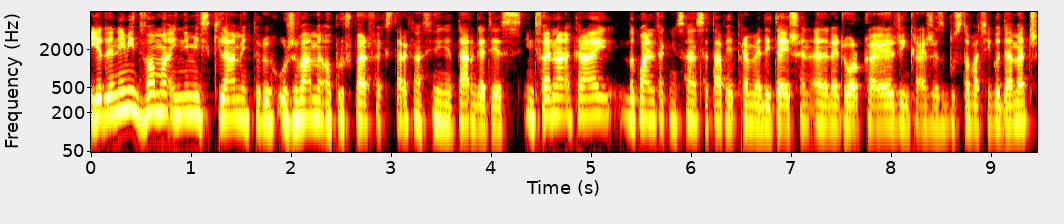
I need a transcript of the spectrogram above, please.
Jedynymi dwoma innymi skillami, których używamy oprócz Perfect Strike na Single Target jest Infernal Cry, dokładnie w takim samym setupie Premeditation, Enrage Warcry, Raging Cry, żeby zboostować jego damage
